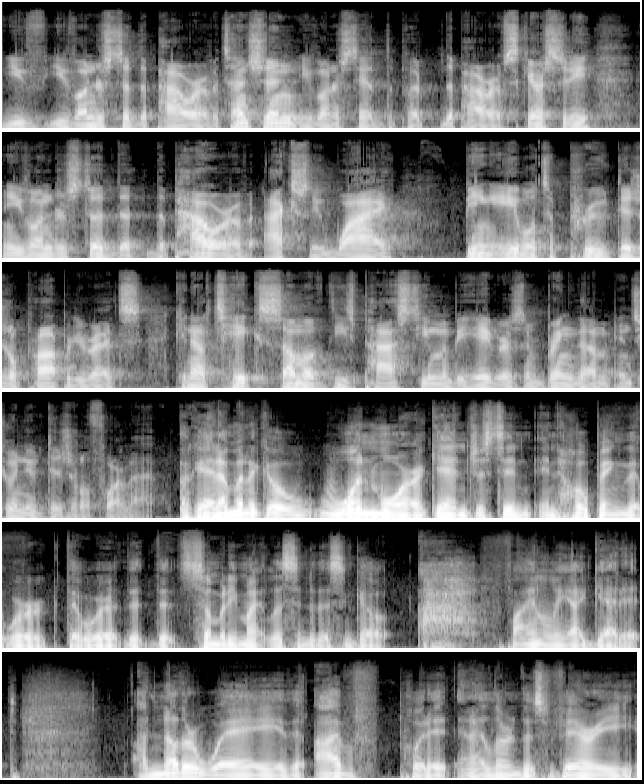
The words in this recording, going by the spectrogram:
you've you've understood the power of attention, you've understood the the power of scarcity, and you've understood the the power of actually why being able to prove digital property rights can now take some of these past human behaviors and bring them into a new digital format. Okay, and I'm going to go one more again, just in in hoping that we're that we're that, that somebody might listen to this and go, ah, finally I get it. Another way that I've put it, and I learned this very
